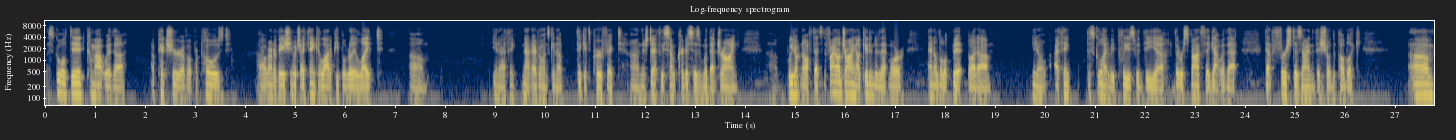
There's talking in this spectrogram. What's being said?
The school did come out with a, a picture of a proposed uh, renovation, which I think a lot of people really liked. Um, you know, I think not everyone's going to think it's perfect. Um, there's definitely some criticism with that drawing. We don't know if that's the final drawing. I'll get into that more in a little bit, but um, you know, I think the school had to be pleased with the uh, the response they got with that that first design that they showed the public. Um,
